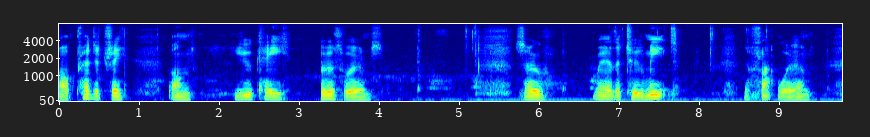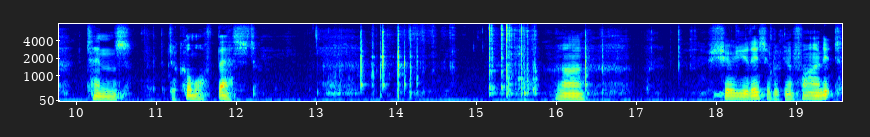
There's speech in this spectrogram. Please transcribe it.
are predatory on UK earthworms. So where the two meet, the flatworm tends to come off best. Uh, show you this if we can find it.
